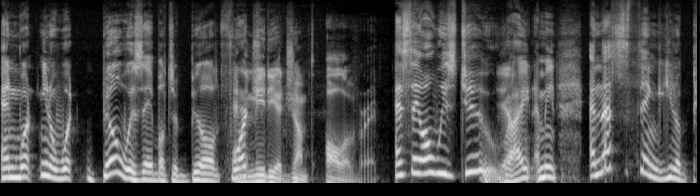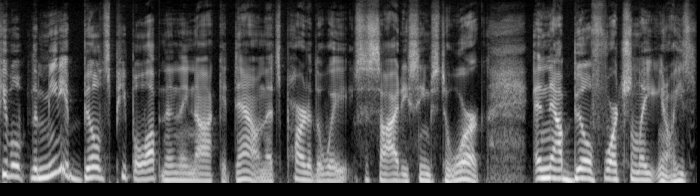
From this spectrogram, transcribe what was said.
And what you know, what Bill was able to build, And the media jumped all over it. as they always do, Yeah. right? I mean, and that's the thing, you know, people, the media builds people up and then they knock it down. That's part of the way society seems to work. And now Bill, fortunately, you know, he's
